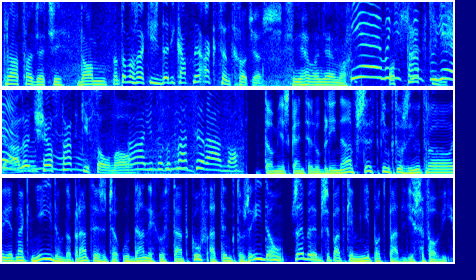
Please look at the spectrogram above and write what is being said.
Praca, dzieci, dom. No to może jakiś delikatny akcent chociaż. Nie ma, nie ma. my nie Ostatki dzisiaj, ale dzisiaj ostatki są, no. A, jutro do pracy rano. To mieszkańcy Lublina. Wszystkim, którzy jutro jednak nie idą do pracy, życzę udanych ostatków, a tym, którzy idą, żeby przypadkiem nie podpadli szefowi.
